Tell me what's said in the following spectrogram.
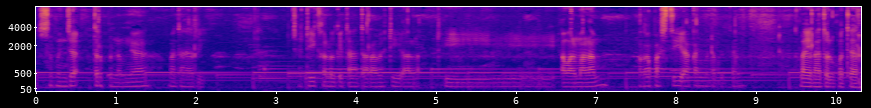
semenjak terbenamnya matahari. Jadi kalau kita tarawih di, di awal malam, maka pasti akan mendapatkan Lailatul Qadar.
